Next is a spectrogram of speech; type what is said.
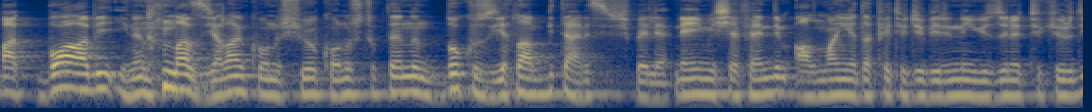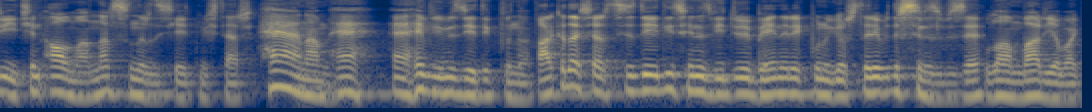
Bak bu abi inanılmaz yalan konuşuyor. Konuştuklarının 9 yalan bir tanesi şüpheli. Neymiş efendim Almanya'da FETÖ'cü birinin yüzüne tükürdüğü için Almanlar sınır dışı etmişler. He anam he. He hepimiz yedik bunu. Arkadaşlar siz de yediyseniz videoyu beğenerek bunu gösterebilirsiniz bize. Ulan var ya bak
